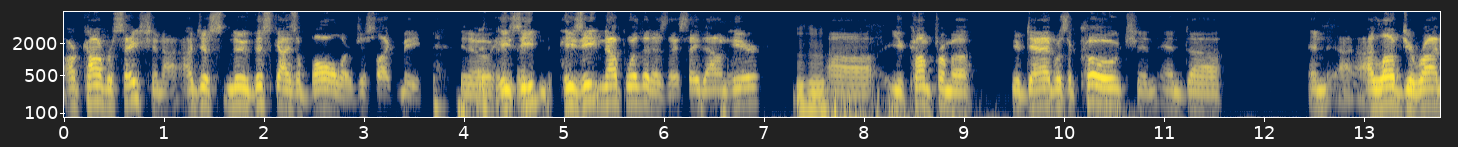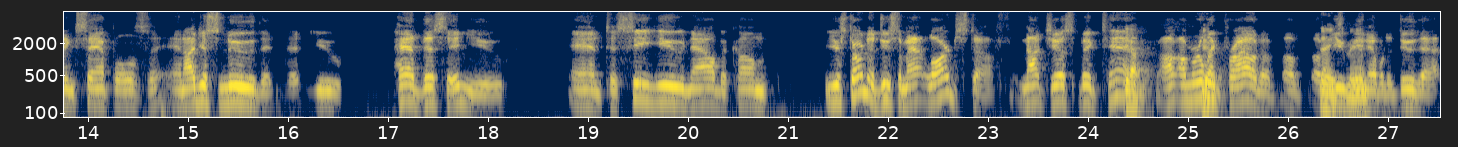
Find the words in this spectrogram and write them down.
our conversation, I, I, just knew this guy's a baller, just like me. You know, he's eating he's eating up with it, as they say down here. Mm-hmm. Uh, you come from a your dad was a coach, and and uh, and I loved your writing samples, and I just knew that that you had this in you, and to see you now become. You're starting to do some at-large stuff, not just Big Ten. Yeah. I'm really yeah. proud of, of, of Thanks, you man. being able to do that.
